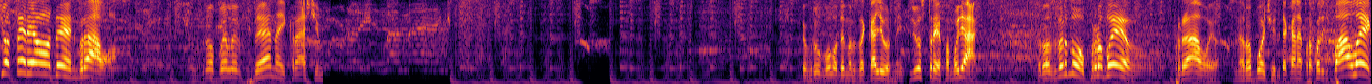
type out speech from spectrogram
4-1. Браво! Зробили все найкращим. Гру Володимир Закалюжний. Плюс три. Фамуляк. Розвернув, пробив. Правою. На. Яка не проходить Павлик.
